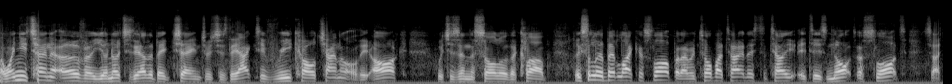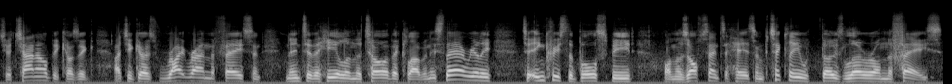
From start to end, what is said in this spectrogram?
And when you turn it over, you'll notice the other big change, which is the active recoil channel or the arc, which is in the sole of the club. Looks a little bit like a slot, but I've been told by Titleist to tell you it is not a slot. It's actually a channel because it actually goes right around the face and, and into the heel and the toe of the club. And it's there really to increase the ball speed on those off-center hits and particularly those lower on the face,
